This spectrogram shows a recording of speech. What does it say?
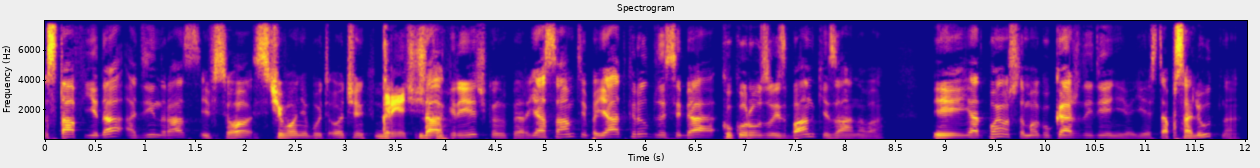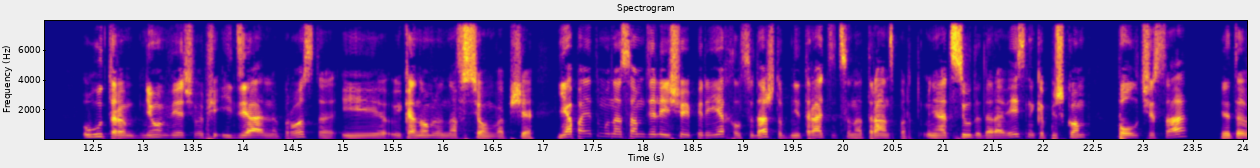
Став еда один раз и все, с чего-нибудь очень... Гречечку. Да, гречку, например. Я сам, типа, я открыл для себя кукурузу из банки заново. И я понял, что могу каждый день ее есть абсолютно. Утром, днем, вечером вообще идеально просто и экономлю на всем вообще. Я поэтому на самом деле еще и переехал сюда, чтобы не тратиться на транспорт. У меня отсюда до ровесника пешком полчаса. Это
